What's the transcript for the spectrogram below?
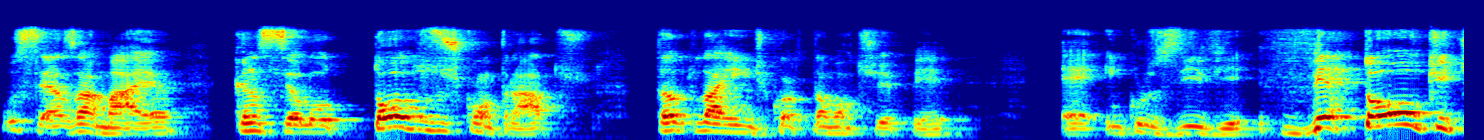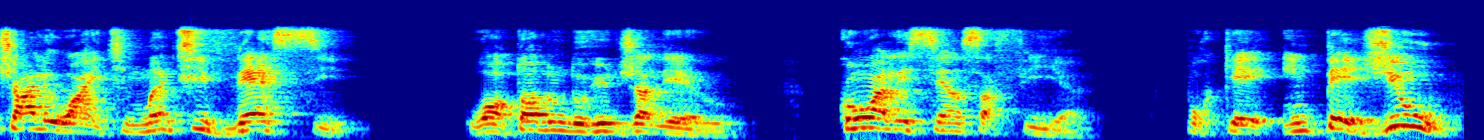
o César Maia cancelou todos os contratos tanto da Indy quanto da MotoGP, é, inclusive vetou que Charlie White mantivesse o Autódromo do Rio de Janeiro com a licença FIA, porque impediu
